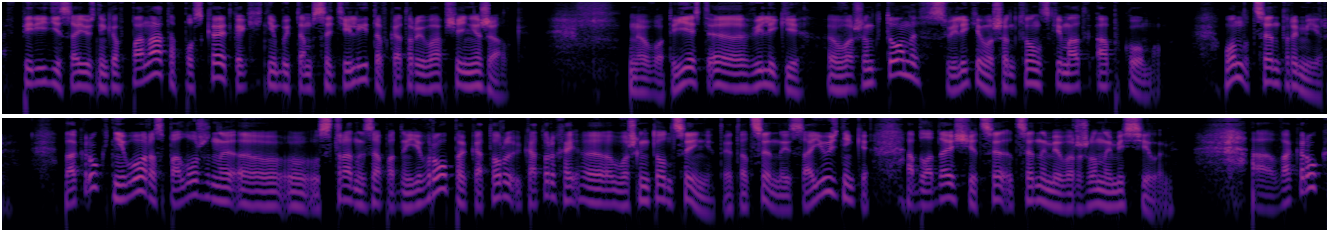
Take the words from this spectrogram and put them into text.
впереди союзников по НАТО пускают каких-нибудь там сателлитов, которые вообще не жалко. Вот. Есть э, великий Вашингтон с великим Вашингтонским обкомом. Он центр мира. Вокруг него расположены э, э, страны Западной Европы, которые, которых э, Вашингтон ценит. Это ценные союзники, обладающие ценными вооруженными силами. А вокруг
